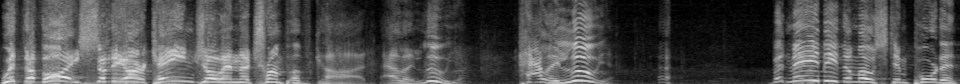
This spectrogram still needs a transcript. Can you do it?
with the voice of the archangel and the trump of God. Hallelujah. Hallelujah. But maybe the most important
